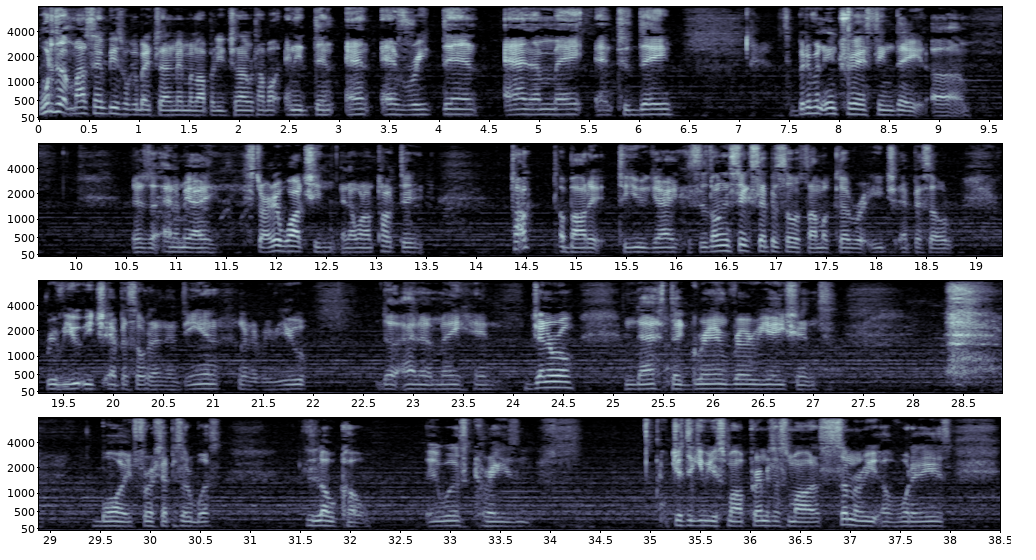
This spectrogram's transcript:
What is up, my peace? Welcome back to Anime Monopoly channel. We're talking about anything and everything anime, and today it's a bit of an interesting day. Um, there's an anime I started watching, and I want to talk to talk about it to you guys because there's only six episodes, so I'm gonna cover each episode, review each episode, and at the end, I'm gonna review the anime in general, and that's the Grimm Variations boy, first episode was loco. It was crazy. Just to give you a small premise, a small summary of what it is,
